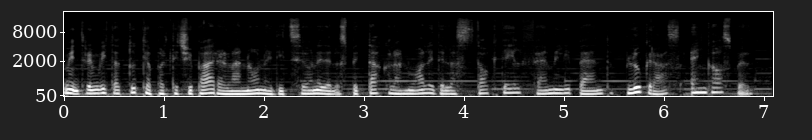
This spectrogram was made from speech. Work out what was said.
mentre invita tutti a partecipare alla nona edizione dello spettacolo annuale della Stockdale Family Band Bluegrass and Gospel.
